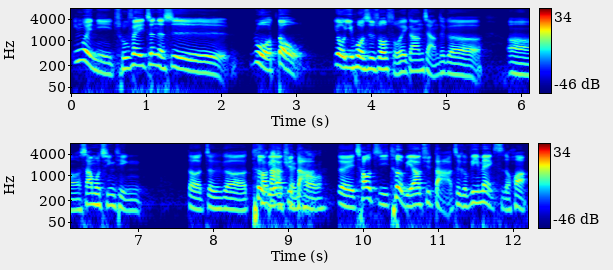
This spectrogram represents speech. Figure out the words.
因为你除非真的是弱斗，又亦或是说所谓刚刚讲这个呃沙漠蜻蜓的这个特别要去打，对，超级特别要去打这个 V Max 的话，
